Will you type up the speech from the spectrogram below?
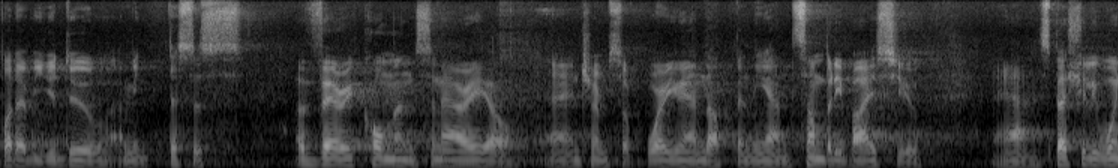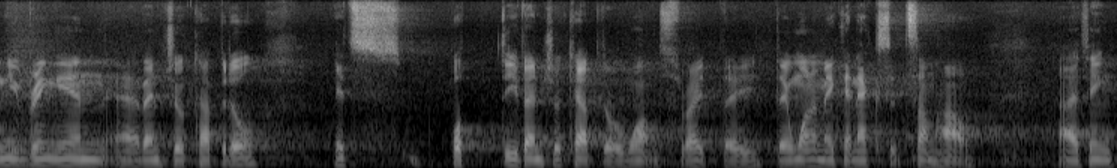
whatever you do. I mean, this is a very common scenario uh, in terms of where you end up in the end. Somebody buys you, uh, especially when you bring in uh, venture capital. It's what the venture capital wants, right? They, they want to make an exit somehow. I think,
